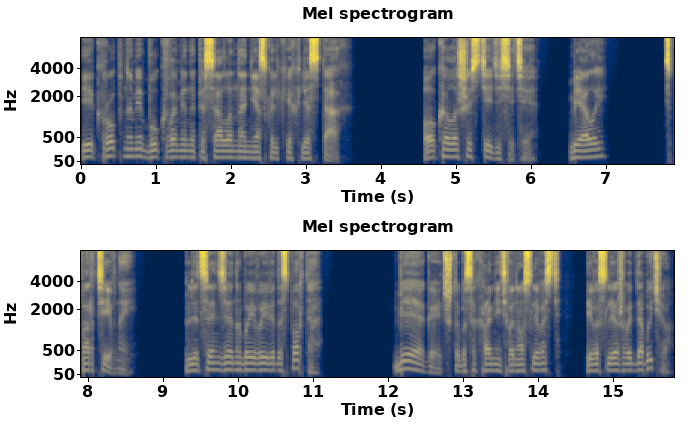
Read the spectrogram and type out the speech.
и крупными буквами написала на нескольких листах. Около шестидесяти. Белый. Спортивный. Лицензия на боевые виды спорта? Бегает, чтобы сохранить выносливость и выслеживать добычу.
